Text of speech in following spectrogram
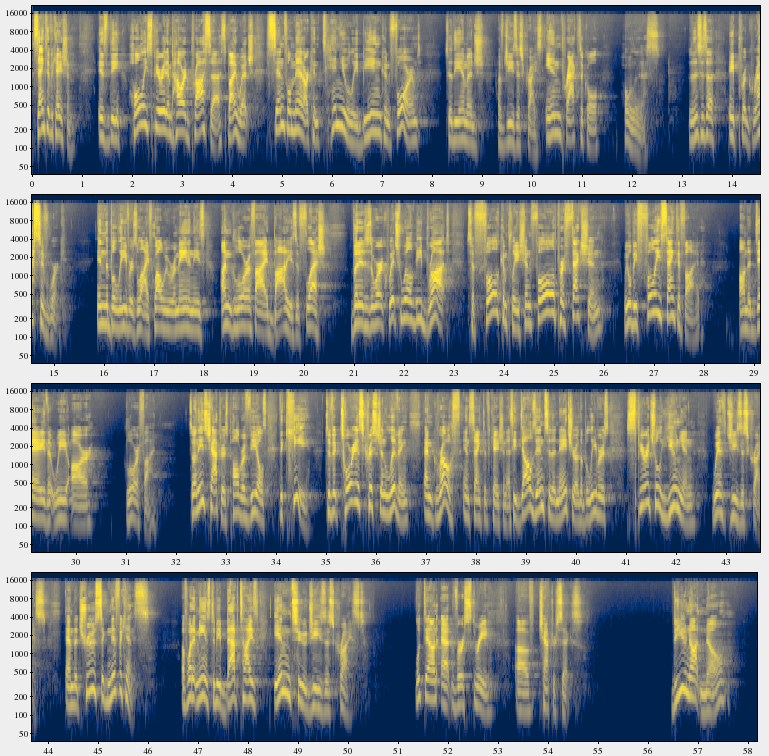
Sanctification is the Holy Spirit empowered process by which sinful men are continually being conformed to the image of Jesus Christ in practical holiness. This is a, a progressive work in the believer's life while we remain in these unglorified bodies of flesh, but it is a work which will be brought to full completion, full perfection. We will be fully sanctified on the day that we are glorified. So, in these chapters, Paul reveals the key to victorious Christian living and growth in sanctification as he delves into the nature of the believer's spiritual union with Jesus Christ and the true significance of what it means to be baptized into Jesus Christ. Look down at verse 3 of chapter 6. Do you not know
